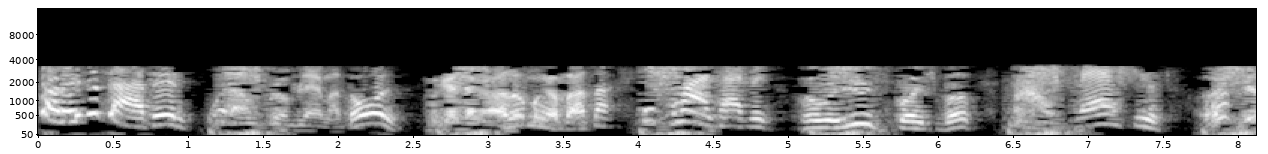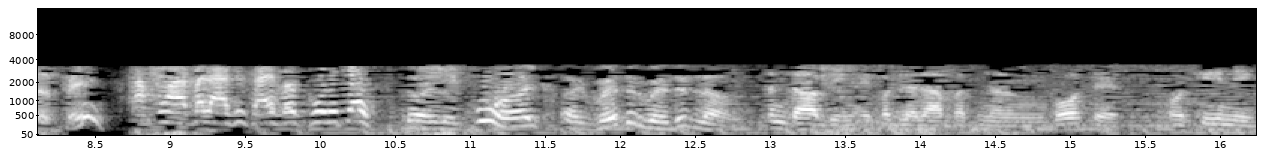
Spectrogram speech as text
Para ito sa atin! Walang problema, tol! Magandang araw mga bata. Hey, come on, Patrick! How are you, SpongeBob? I bless you! Ah, Philippine. Ako nga pala si Cyber Kulikan! Dahil ang buhay ay weather-weather lang. Ang dubbing ay paglalapat ng boses o tinig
